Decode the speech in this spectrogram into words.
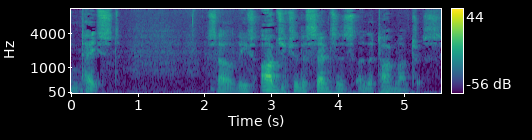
and taste. So these objects of the senses are the Tanmatras.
